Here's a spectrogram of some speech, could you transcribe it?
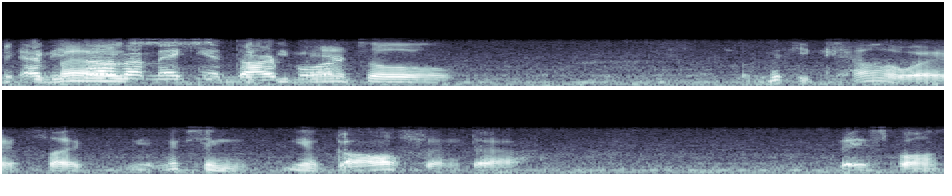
Mickey have you Mouse, thought about making a dartboard? Mickey dartboard? Mantle. But Mickey Callaway. It's like you're mixing, you know, golf and uh, baseball.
